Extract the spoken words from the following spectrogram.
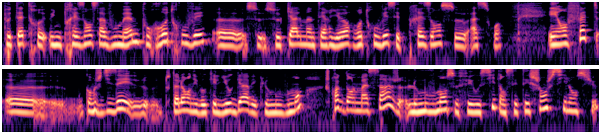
peut-être une présence à vous-même pour retrouver euh, ce, calme intérieur, retrouver cette présence à soi. Et en fait, comme je disais tout à l'heure, on évoquait le yoga avec le mouvement. Je crois que dans le massage, le mouvement se fait aussi dans cet échange silencieux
